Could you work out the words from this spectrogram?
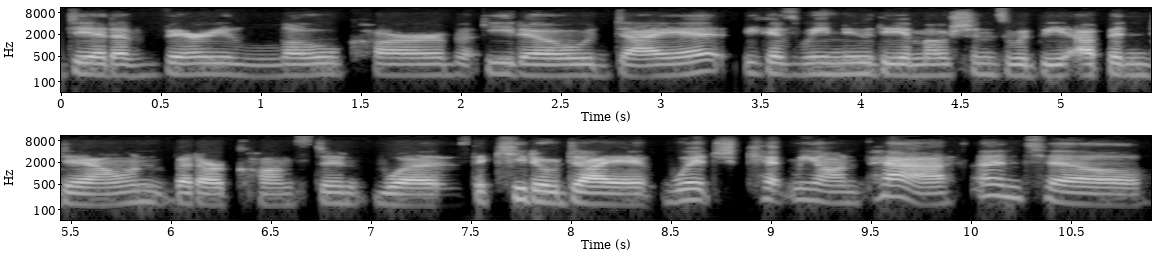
did a very low carb keto diet because we knew the emotions would be up and down, but our constant was the keto diet, which kept me on path until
